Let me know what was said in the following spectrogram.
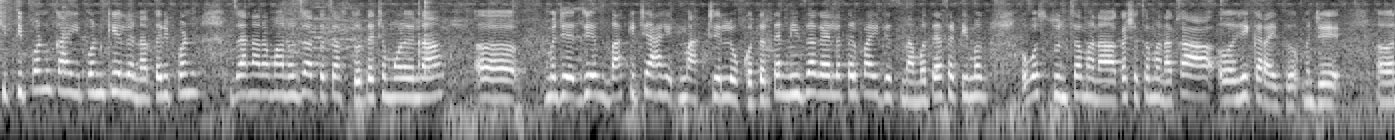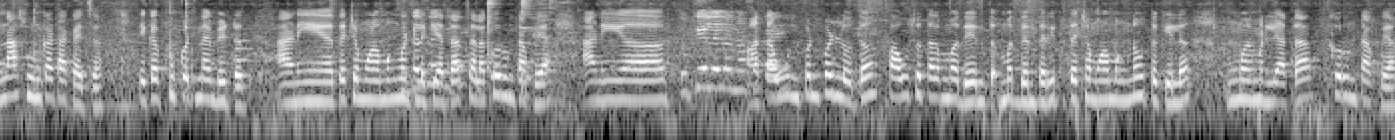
किती पण काही पण केलं ना तरी पण जाणारा माणूस जातच असतो. त्याच्यामुळे ना म्हणजे जे बाकीचे आहेत मागचे लोक तर त्यांनी जगायला तर पाहिजेच ना. मग त्यासाठी मग वस्तूंचा म्हणा कशाचं म्हणा का हे करायचं? म्हणजे नासून का टाकायचं? ते काय फुकट नाही भेटत. आणि त्याच्यामुळं मग म्हटलं की आता चला करून टाकूया. आणि आता ऊन पण पडलं होतं. पाऊस होता मध्ये मध्यंतरी तर त्याच्यामुळं मग नव्हतं केलं. मग म्हणले आता करून टाकूया.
